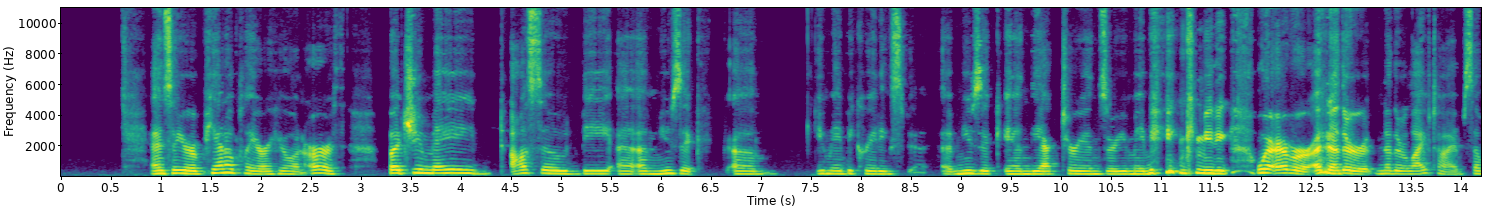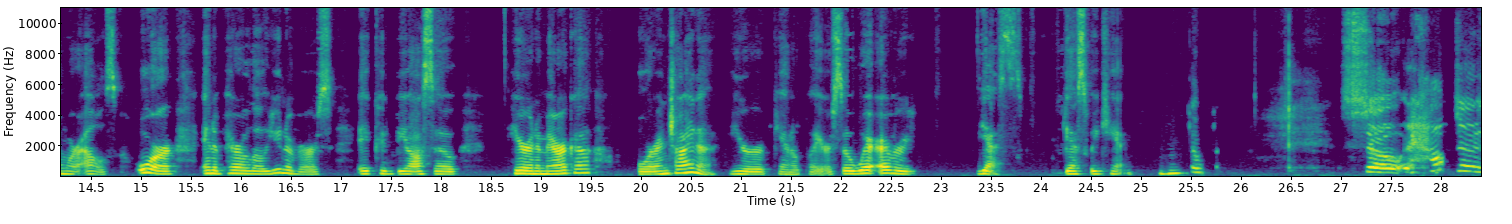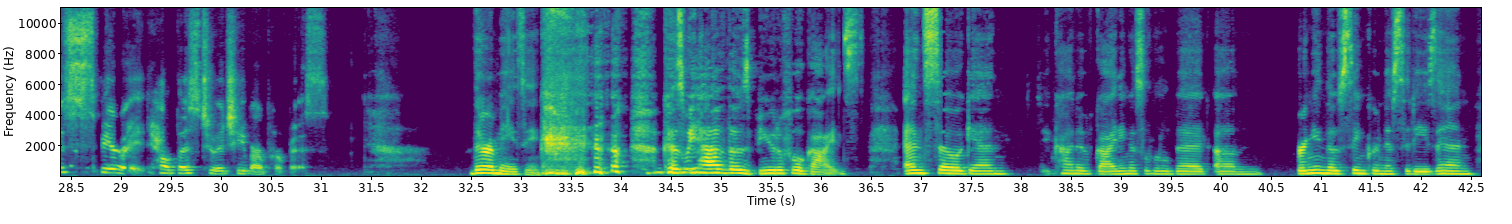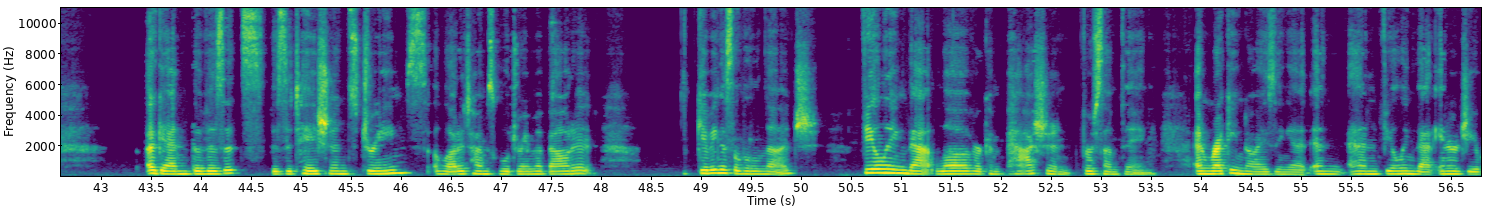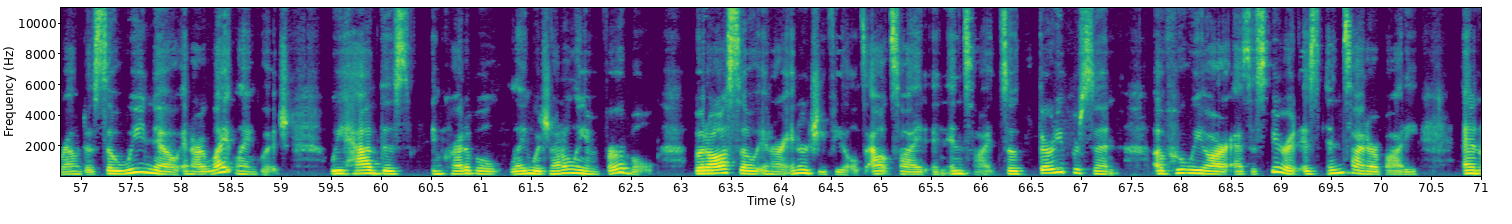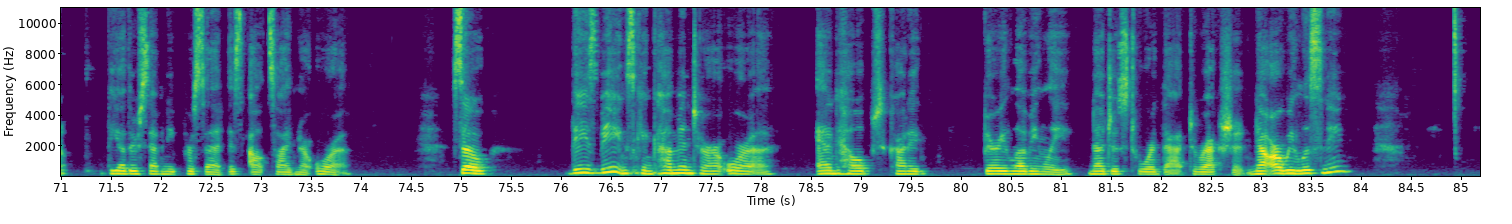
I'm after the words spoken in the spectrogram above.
And so you're a piano player here on earth, but you may also be a, a music um, you may be creating uh, music in the Arcturians, or you may be commuting wherever another another lifetime somewhere else, or in a parallel universe. It could be also here in America or in China. You're a piano player, so wherever. Yes, yes, we can. Mm-hmm. So, how does spirit help us to achieve our purpose? They're amazing because we have those beautiful guides and so, again, kind of guiding us a little bit, um, bringing those synchronicities in. Again, the visits, visitations, dreams. A lot of times we'll dream about it, giving us a little nudge, feeling that love or compassion for something and recognizing it and and feeling that energy around us so we know in our light language we have this incredible language, not only in verbal, but also in our energy fields, outside and inside. So 30% of who we are as a spirit is inside our body, and the other 70% is outside in our aura. So these beings can come into our aura and help kind of very lovingly nudges toward that direction. Now, are we listening?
